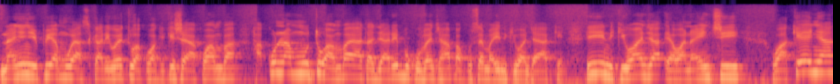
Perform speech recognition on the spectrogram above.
Na nyinyi pia muwe askari wetu wa kuhakikisha ya kwamba hakuna mtu ambaye atajaribu kuvenja hapa kusema hii ni kiwanja yake. Hii ni kiwanja ya wananchi wa Kenya,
